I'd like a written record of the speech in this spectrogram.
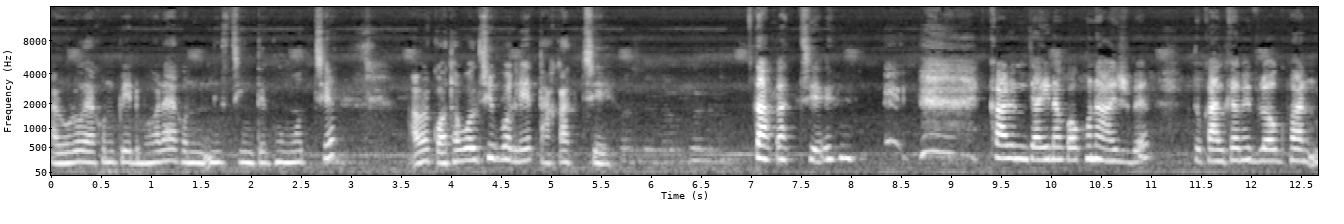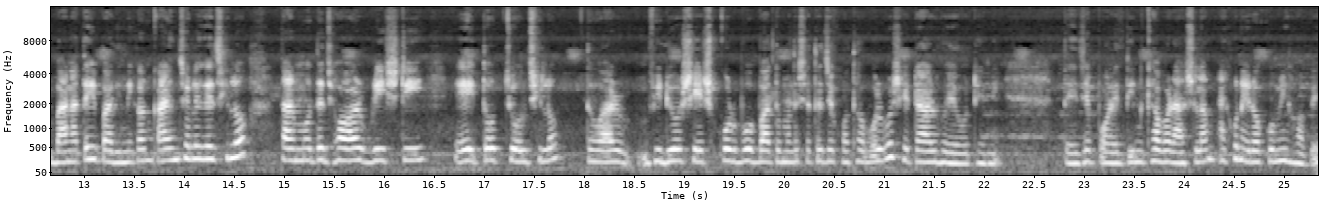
আর ওরও এখন পেট ভরা, এখন নিশ্চিন্তে ঘুমোচ্ছে। আবার কথা বলছি বলে তাকাচ্ছে। তাকাচ্ছে। কারণ জানি না কখন আসবে। তো কালকে আমি ব্লগ বানাতেই পারিনি, কারণ কারেন্ট চলে গেছিল। তার মধ্যে ঝড়, বৃষ্টি, এই তো চলছিল। তো আর ভিডিও শেষ করব বা তোমাদের সাথে যে কথা বলব সেটা আর হয়ে ওঠেনি। তো এই যে পরের দিন খাবার আসলাম, এখন এরকমই হবে।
